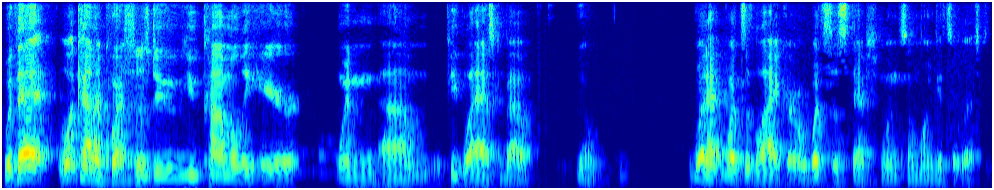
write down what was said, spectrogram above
with that, what kind of questions do you commonly hear when um, people ask about, you know, what what's it like or what's the steps when someone gets arrested?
